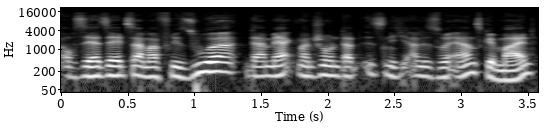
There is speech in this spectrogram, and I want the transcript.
auch sehr seltsamer Frisur. Da merkt man schon, das ist nicht alles so ernst gemeint.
